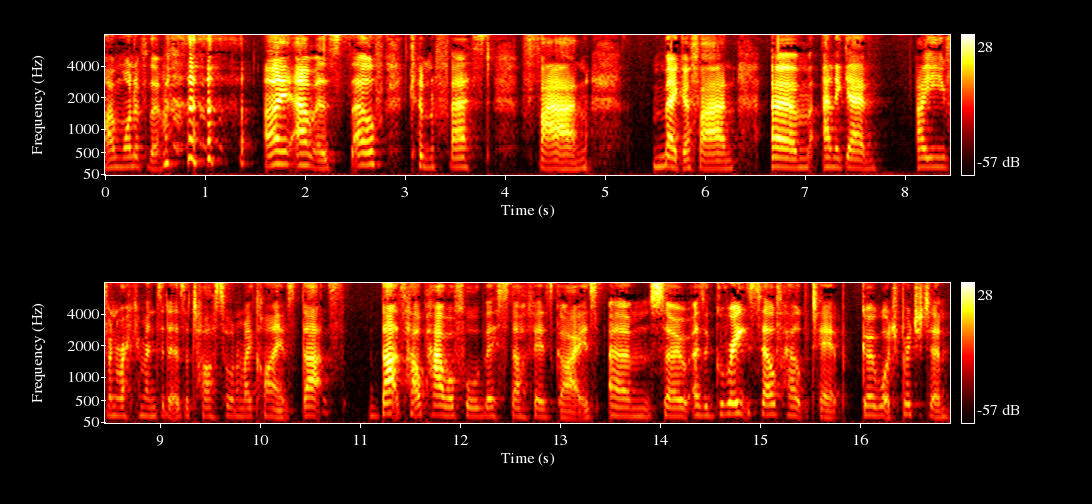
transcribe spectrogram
I'm one of them. I am a self confessed fan, mega fan. Um, and again, I even recommended it as a task to one of my clients. That's that's how powerful this stuff is, guys. Um, so as a great self help tip, go watch Bridgerton.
